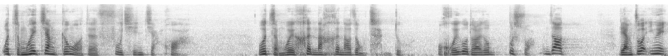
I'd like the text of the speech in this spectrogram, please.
我怎么会这样跟我的父亲讲话？我怎么会恨他恨到这种程度？我回过头来说不爽。你知道，两桌，因为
